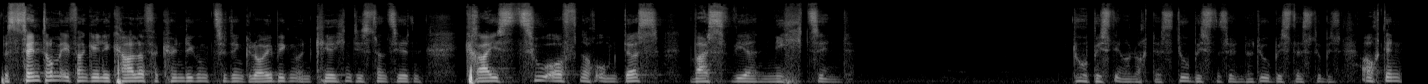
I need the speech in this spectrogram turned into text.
Das Zentrum evangelikaler Verkündigung zu den Gläubigen und Kirchendistanzierten kreist zu oft noch um das, was wir nicht sind. Du bist immer noch das, du bist ein Sünder, du bist das, du bist. Auch den,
